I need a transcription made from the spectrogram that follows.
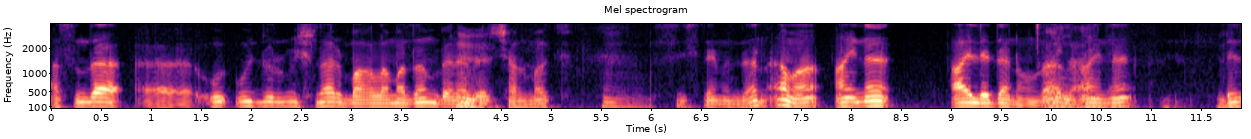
aslında e, uydurmuşlar bağlamadan beraber hmm. çalmak hmm. sisteminden ama aynı aileden onlar aynı, aynı Ben,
